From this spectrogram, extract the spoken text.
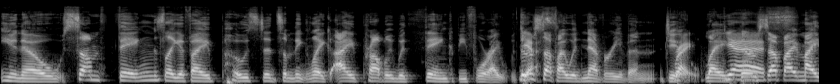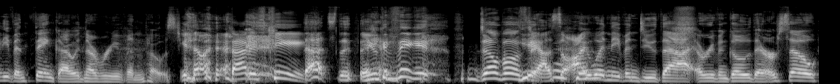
you know, some things like if I posted something, like I probably would think before I. There's Yes. stuff I would never even do. Right. Like Yes. there's stuff I might even think I would never even post. You know, That is key. that's the thing. you can think it, don't post Yeah, it. so I wouldn't even do that or even go there. So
